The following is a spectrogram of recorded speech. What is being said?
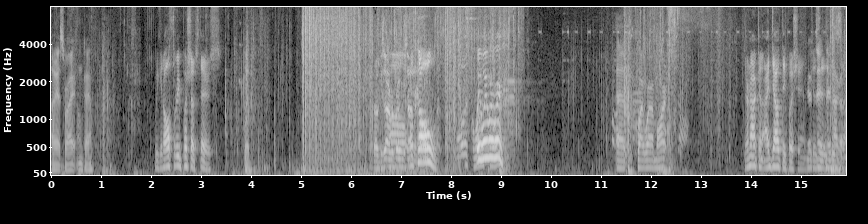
Oh, that's right. Okay. We can all three push upstairs. Yep. Focus armor, focus armor. Let's go. Wait, wait, wait, wait. Uh, right where I marked. They're not gonna. I doubt they push in They're, because they're, they're not gonna.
